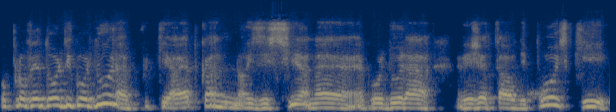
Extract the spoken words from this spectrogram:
o provedor de gordura, porque a época não existia né, gordura vegetal. Depois que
